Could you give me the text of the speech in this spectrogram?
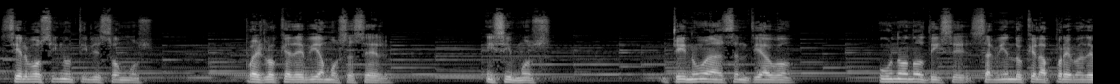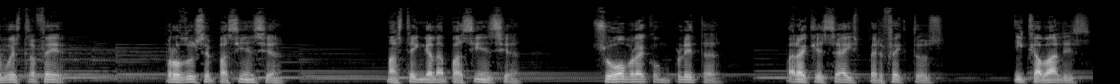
siervos inútiles somos, pues lo que debíamos hacer, hicimos. Continúa Santiago, uno nos dice, sabiendo que la prueba de vuestra fe produce paciencia, mas tenga la paciencia su obra completa para que seáis perfectos y cabales,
